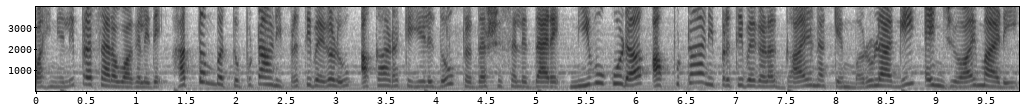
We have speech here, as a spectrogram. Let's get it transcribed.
ವಾಹಿನಿಯಲ್ಲಿ ಪ್ರಸಾರವಾಗಲಿದೆ. ಹತ್ತೊಂಬತ್ತು ಪುಟಾಣಿ ಪ್ರತಿಭೆಗಳು ಅಖಾಡಕ್ಕೆ ಇಳಿದು ಪ್ರದರ್ಶಿಸಲಿದ್ದಾರೆ. ನೀವು ಕೂಡ ಆ ಪುಟಾಣಿ ಪ್ರತಿಭೆಗಳ ಗಾಯನಕ್ಕೆ ಮರುಳಾಗಿ ಎಂಜಾಯ್ ಮಾಡಿ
